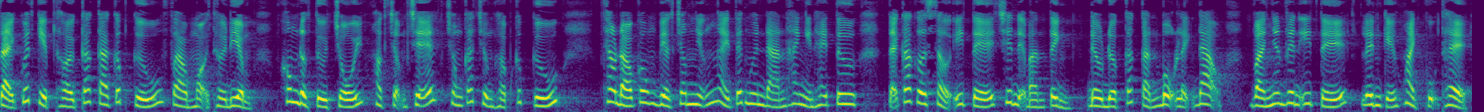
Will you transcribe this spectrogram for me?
giải quyết kịp thời các ca cấp cứu vào mọi thời điểm, không được từ chối hoặc chậm trễ trong các trường hợp cấp cứu. Theo đó, công việc trong những ngày Tết Nguyên đán 2024 tại các cơ sở y tế trên địa bàn tỉnh đều được các cán bộ lãnh đạo và nhân viên y tế lên kế hoạch cụ thể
